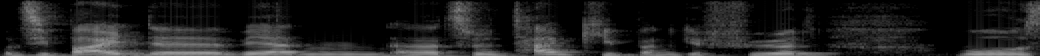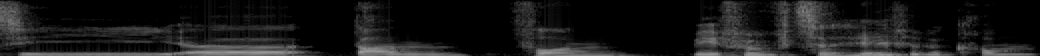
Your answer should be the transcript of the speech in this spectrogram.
Und sie beide werden äh, zu den Timekeepern geführt, wo sie äh, dann von B15 Hilfe bekommen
